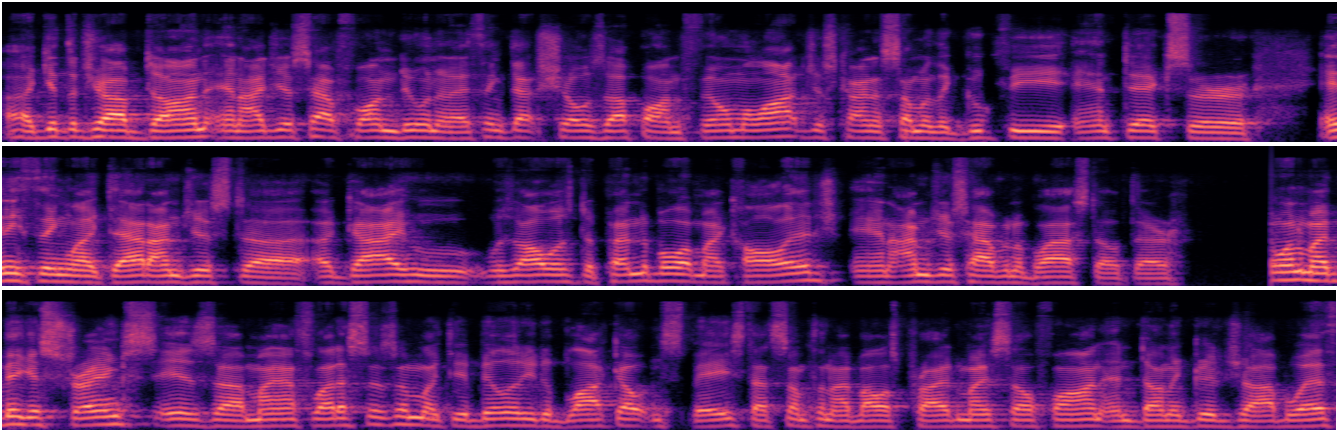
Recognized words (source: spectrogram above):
uh, get the job done, and I just have fun doing it. I think that shows up on film a lot. Just kind of some of the goofy antics or anything like that. I'm just uh, a guy who was always dependable at my college, and I'm just having a blast out there. One of my biggest strengths is uh, my athleticism, like the ability to block out in space. That's something I've always prided myself on and done a good job with.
